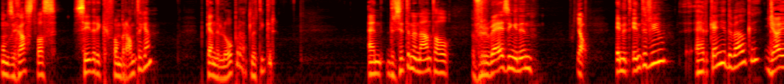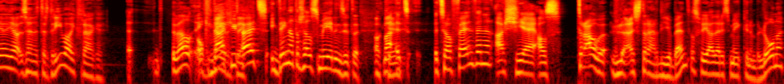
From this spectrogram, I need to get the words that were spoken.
Onze gast was Cedric van Brantegem, bekende loper, atletieker. En er zitten een aantal verwijzingen in. Ja. In het interview. Herken je de welke? Ja, ja, ja. Zijn het er drie, wou ik vragen? Wel, Of ik daag meer, u denk- uit. Ik denk dat er zelfs meer in zitten. Oké. Maar het, het zou fijn vinden als jij als trouwe luisteraar die je bent, als we jou daar eens mee kunnen belonen,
